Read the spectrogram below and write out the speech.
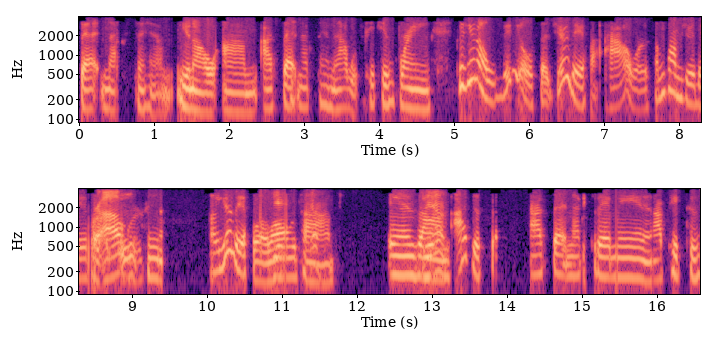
sat next to him. You know, um, I sat next to him and I would pick his brain because you know, video sets you're there for hours. Sometimes you're there for, for hours. 18. Oh, you're there for a long yeah. time. And um yeah. I just I sat next to that man and I picked his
